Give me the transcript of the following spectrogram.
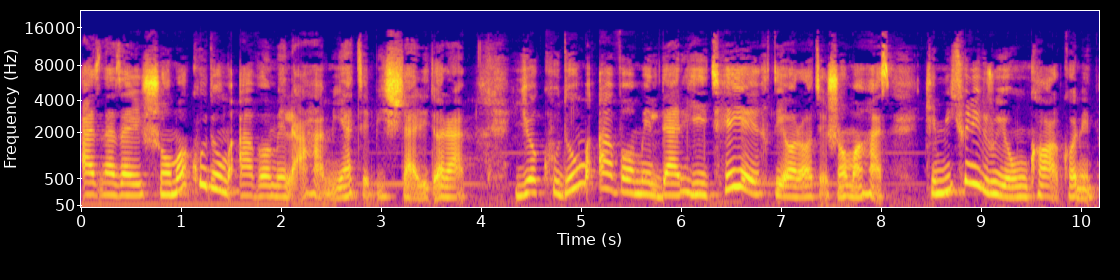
از نظر شما کدوم عوامل اهمیت بیشتری دارن؟ یا کدوم عوامل در حیطه اختیارات شما هست که می‌تونید روی اون کار کنید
